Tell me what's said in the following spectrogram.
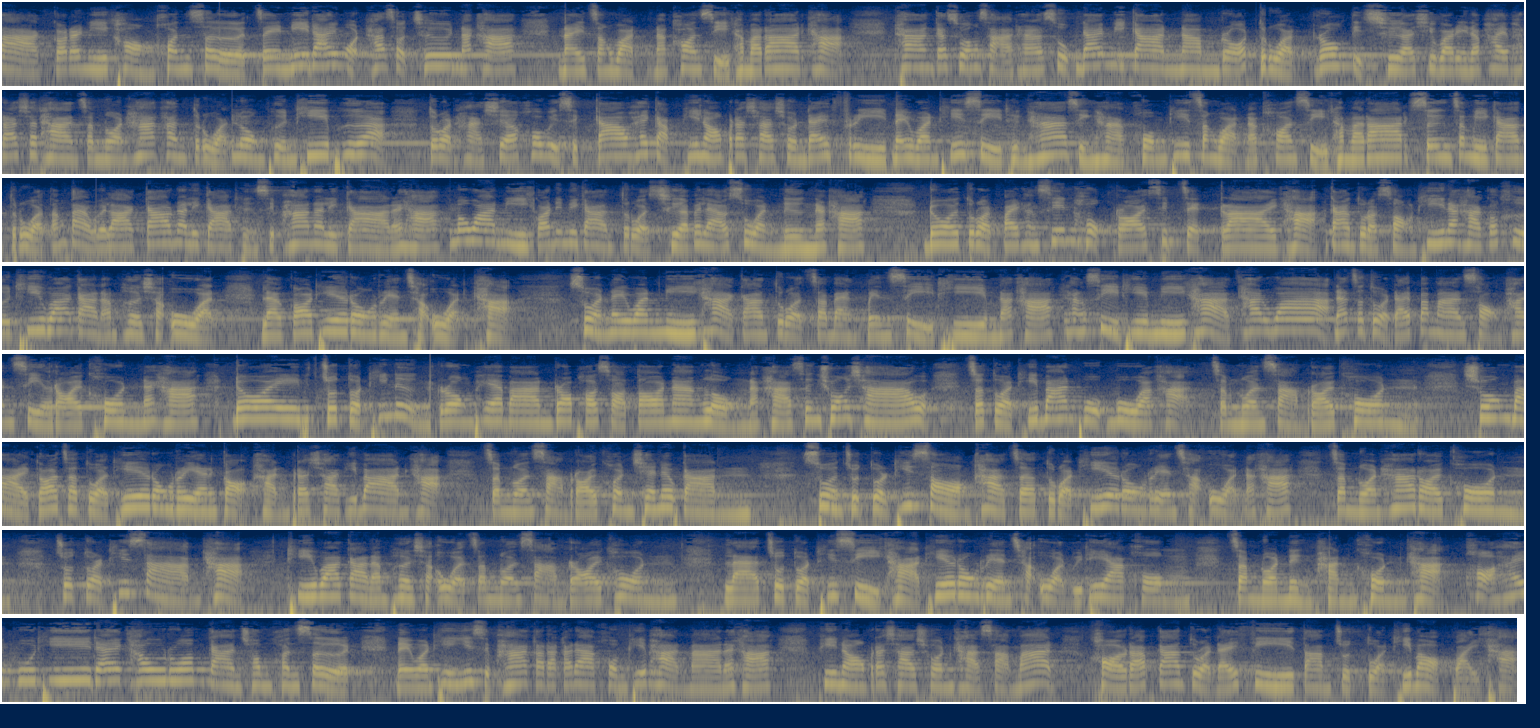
จากกรณีของคอนเสิร์ตเจนนี่ได้หมดท่าสดชื่นนะคะ ในจังหวัดนครศรีธรรมราชค่ะ ทางกระทรวงสาธารณสุขได้มีการนำรถตรวจโรคติดเชื้อชีวรินภัยพระราชทานจำนวน 5 คันตรวจลงพื้นที่เพื่อตรวจหาเชื้อโควิด -19 ให้กับพี่น้องประชาชนได้ฟรีในวันที่ 4-5 สิงหาคมที่จังหวัดนครศรีธรรมราช ซึ่งจะมีการตรวจตั้งแต่เวลา 9 นาฬิกาถึง 15 นาฬิกานะคะ เมื่อวานนี้ก็ได้มีการตรวจเชื้อไปแล้วส่วนหนึ่งนะคะ โดยตรวจไปทั้งสิ้น 617 รายค่ะ การตรวจ 2 ที่นะคะก็คือที่ว่าการอำเภอชะอวด แล้วก็ที่โรงเรียนชะอวดค่ะ ส่วนในวันนี้ค่ะ การตรวจจะแบ่งเป็น 4 ทีมนะคะ ทั้ง 4 ทีมนี้ค่ะคาดว่าน่าจะตรวจได้ประมาณ 2,400 คนนะคะ โดยจุดตรวจที่ 1 โรงพยาบาลรพสตนางหลงนะคะ ซึ่งช่วงเช้าจะตรวจที่บ้านภูบัวค่ะจำนวน 300 คน ช่วงบ่ายก็จะตรวจที่โรงเรียนเกาะขันประชาพิบาลค่ะจำนวน 300 คนเช่นเดียวกัน ส่วนจุดตรวจที่ 2 ค่ะ จะตรวจที่โรงเรียนชะอวดนะคะจำำนวน 500 คน จุดตรวจที่ 3 ค่ะ ที่ว่าการอำเภอชะอวดจำนวน 300 คน และจุดตรวจทีสี่4 ค่ะ ที่โรงเรียนชะอวดวิทยาคมจำนวน 1,000 คนค่ะ ขอให้ผู้ที่ได้เข้าร่วมการชมคอนเสิร์ต ในวันที่ 25 กรกฎาคมที่ผ่านมานะคะ พี่น้องประชาชนค่ะสามารถขอรับการตรวจได้ฟรีตามจุดตรวจที่บอกไว้ค่ะ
